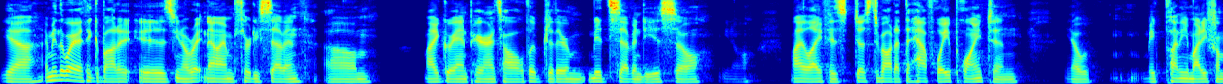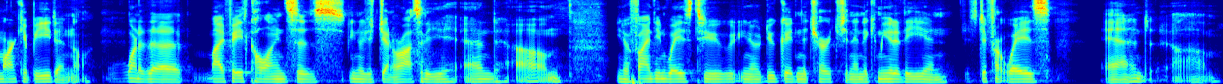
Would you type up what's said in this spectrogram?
Yeah. I mean, the way I think about it is, you know, right now I'm 37. Um, my grandparents all lived to their mid 70s. So, you know, my life is just about at the halfway point and, you know, make plenty of money from Market Beat. And one of the, my faith callings is, you know, just generosity and, um, you know, finding ways to, you know, do good in the church and in the community and just different ways. And, um,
